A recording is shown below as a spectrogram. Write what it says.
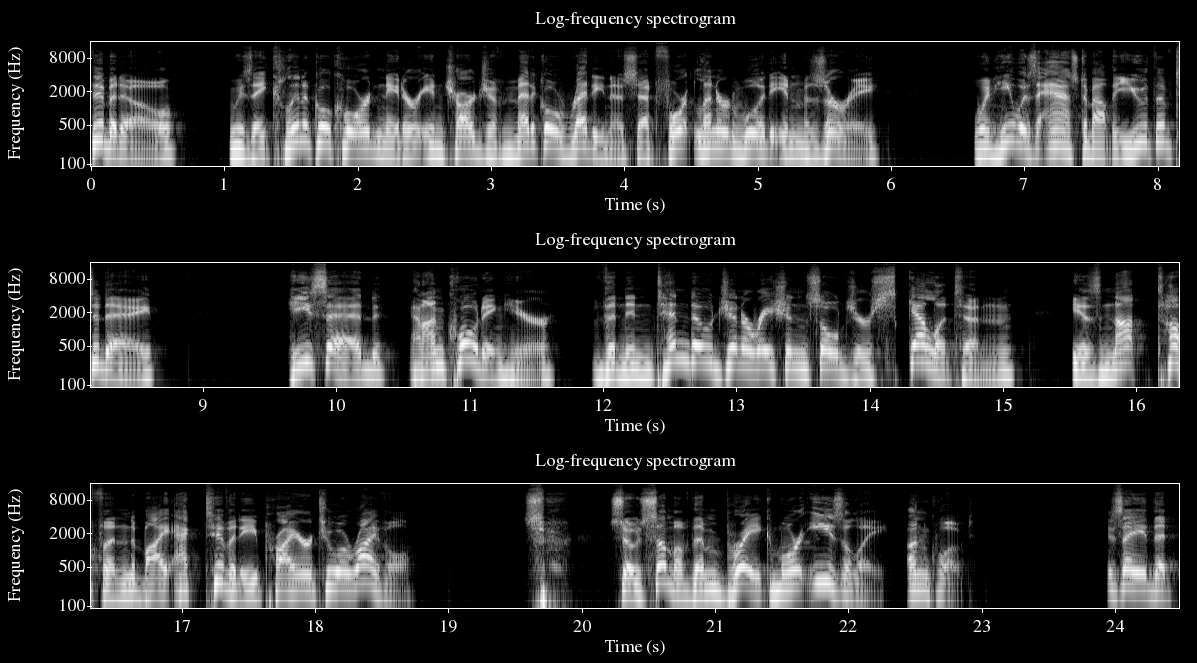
Thibodeau, who is a clinical coordinator in charge of medical readiness at Fort Leonard Wood in Missouri, when he was asked about the youth of today, he said, and I'm quoting here the Nintendo generation soldier skeleton is not toughened by activity prior to arrival. So, so some of them break more easily. Unquote. They say that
